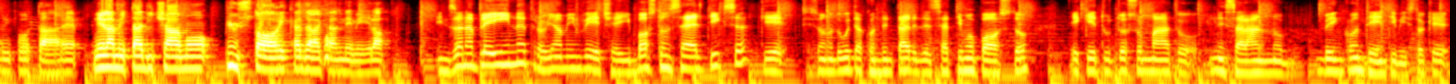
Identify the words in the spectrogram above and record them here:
riportare nella metà, diciamo, più storica della Grande Mela. In zona play-in troviamo invece i Boston Celtics che si sono dovuti accontentare del settimo posto e che tutto sommato ne saranno ben contenti visto che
